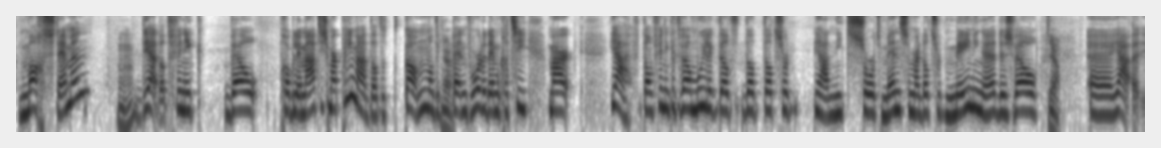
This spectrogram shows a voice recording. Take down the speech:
mag stemmen, Mhm. ja, dat vind ik wel problematisch. Maar prima dat het kan, want ik Ja. ben voor de democratie. Maar ja, dan vind ik het wel moeilijk dat dat, dat soort, ja, niet soort mensen, maar dat soort meningen dus wel. Ja. eh, ja, eh,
